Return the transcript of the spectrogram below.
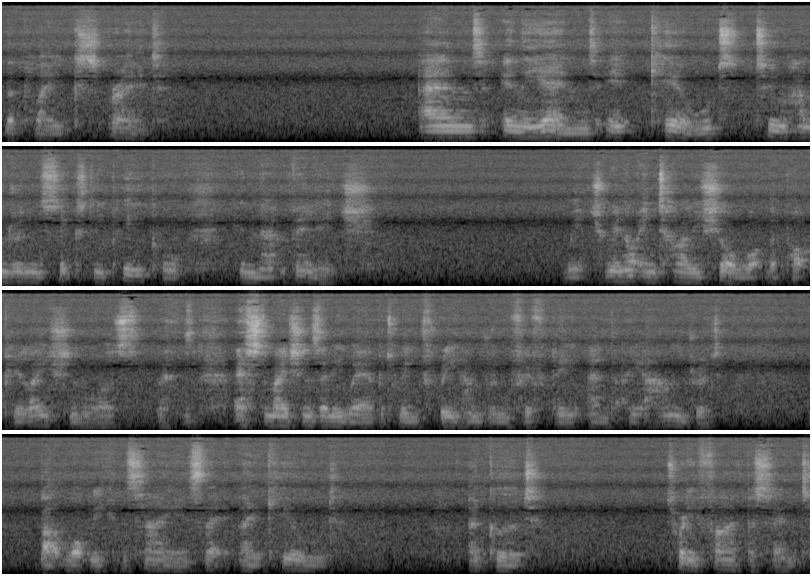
the plague spread. And in the end it killed 260 people in that village which we're not entirely sure what the population was. Estimations anywhere between 350 and 800. But what we can say is that they killed a good 25%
